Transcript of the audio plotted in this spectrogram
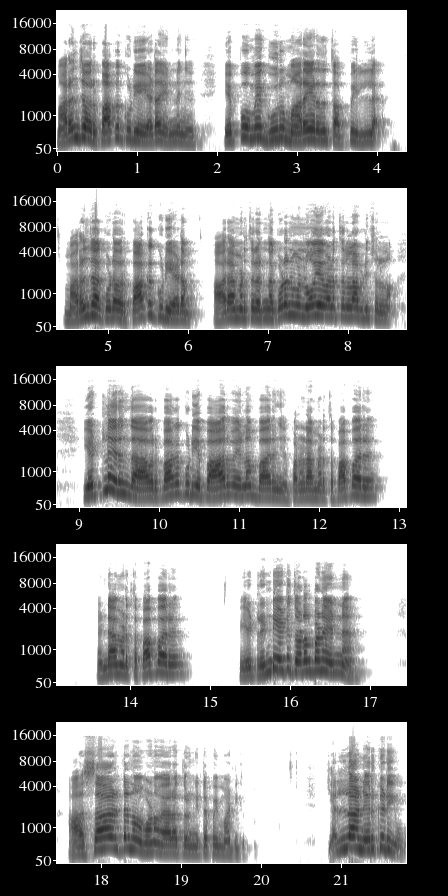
மறைஞ்சவர் பார்க்கக்கூடிய இடம் என்னங்க? எப்போவுமே குரு மறையிறது தப்பு இல்லை. மறைஞ்சா கூட அவர் பார்க்கக்கூடிய இடம். ஆறாம் இடத்துல இருந்தால் கூட நம்ம நோயை வளர்த்துடலாம் அப்படின்னு சொல்லலாம். எட்டில் இருந்தால் அவர் பார்க்கக்கூடிய பார்வையெல்லாம் பாருங்க. பன்னெண்டாம் இடத்த பார்ப்பாரு. ரெண்டாம் இடத்த பார்ப்பாரு. எட்டு ரெண்டு எட்டு தொடர்பான என்ன? அசால்ட்டாக நம்ம போனால் வேற ஒருத்தவங்கிட்ட போய் மாட்டிக்கும். எல்லா நெருக்கடியும்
